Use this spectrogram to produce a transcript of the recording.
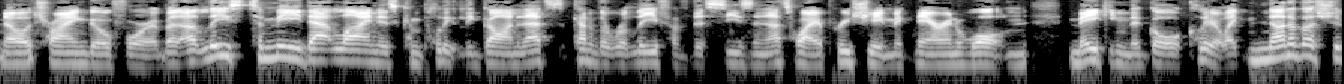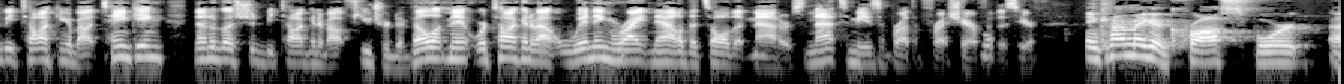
no, try and go for it. But at least to me, that line is completely gone. And that's kind of the relief of this season. That's why I appreciate McNair and Walton making the goal clear. Like none of us should be talking about tanking. None of us should be talking about future development. We're talking about winning right now. That's all that matters. And that to me is a breath of fresh air for this year. And can I make a cross sport uh,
